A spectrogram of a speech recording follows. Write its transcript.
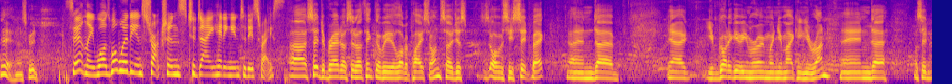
yeah, that's good. Certainly was. What were the instructions today heading into this race? Uh, I said to Brad, I said I think there'll be a lot of pace on, so just obviously sit back and. Uh, you know, you've got to give him room when you're making your run, and uh, I said,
